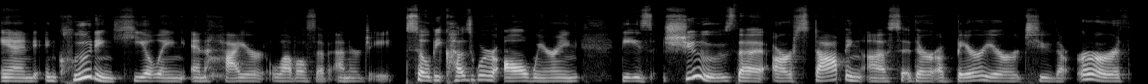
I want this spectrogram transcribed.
and including healing and higher levels of energy. So because we're all wearing these shoes that are stopping us, they're a barrier to the earth,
